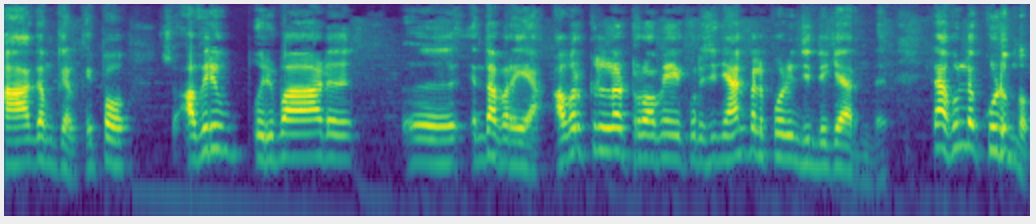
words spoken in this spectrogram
ഭാഗം കേൾക്കുക ഇപ്പോൾ അവരും ഒരുപാട് എന്താ പറയുക അവർക്കുള്ള ട്രോമയെക്കുറിച്ച് ഞാൻ പലപ്പോഴും ചിന്തിക്കാറുണ്ട്. രാഹുലിന്റെ കുടുംബം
